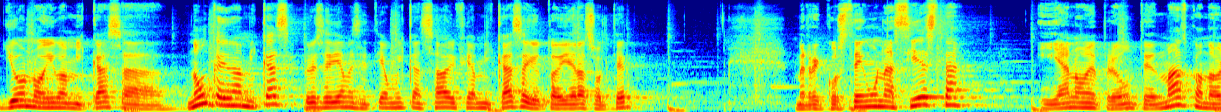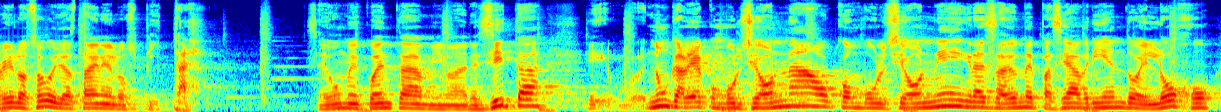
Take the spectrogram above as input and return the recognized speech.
yo no iba a mi casa, nunca iba a mi casa, pero ese día me sentía muy cansado y fui a mi casa, yo todavía era soltero. Me recosté en una siesta y ya no me preguntes más, cuando abrí los ojos ya estaba en el hospital. Según me cuenta mi madrecita, eh, nunca había convulsionado, convulsioné, gracias a Dios me pasé abriendo el ojo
